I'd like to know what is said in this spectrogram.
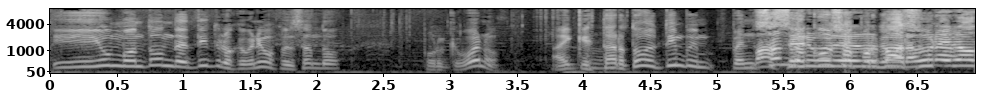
Sí. Y un montón de títulos que venimos pensando, porque bueno, hay que estar todo el tiempo pensando cosas porque Maradona...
